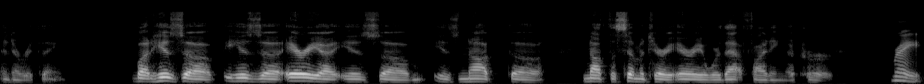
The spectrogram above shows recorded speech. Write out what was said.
and everything. But his uh, his uh, area is um, is not uh, not the cemetery area where that fighting occurred. Right.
